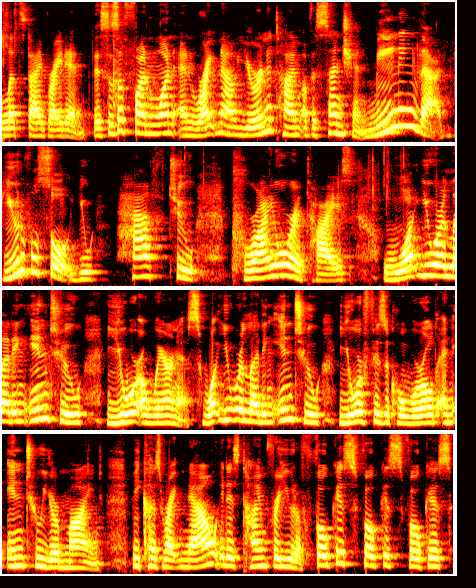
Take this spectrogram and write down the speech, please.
Let's dive right in. This is a fun one, and right now you're in a time of ascension, meaning that, beautiful soul, you have to prioritize what you are letting into your awareness, what you are letting into your physical world and into your mind. Because right now it is time for you to focus, focus, focus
